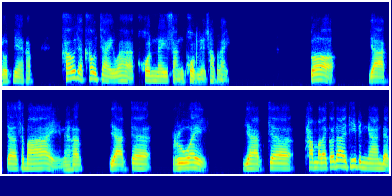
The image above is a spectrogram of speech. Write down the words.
นุษย์เนี่ยครับ เขาจะเข้าใจว่าคนในสังคมเนี่ยชอบอะไร ก็อยากจะสบายนะครับ อยากจะรวย อยากจะทำอะไรก็ได้ที่เป็นงานแบบ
